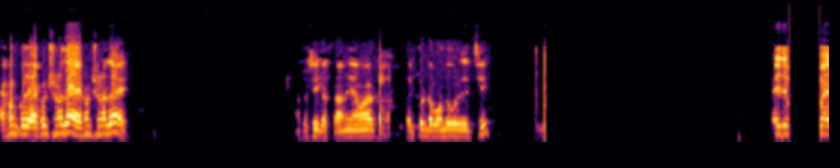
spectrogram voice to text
এখন এখন শোনা যায়? এখন শোনা যায়? আচ্ছা ঠিক আছে, আমি আমার হেডফোনটা বন্ধ করে দিচ্ছি। এই যে ভাই,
